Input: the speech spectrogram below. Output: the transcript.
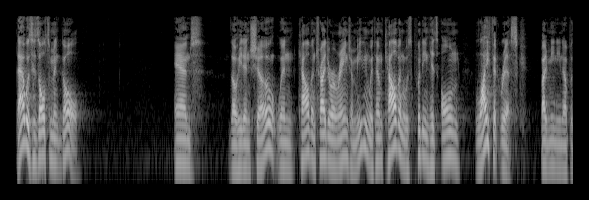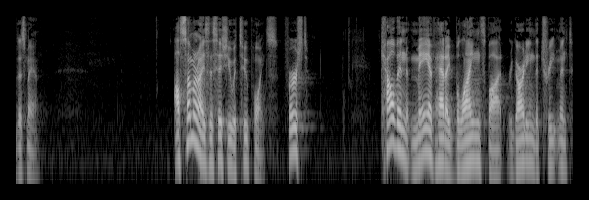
That was his ultimate goal. And though he didn't show, when Calvin tried to arrange a meeting with him, Calvin was putting his own life at risk by meeting up with this man. I'll summarize this issue with two points. First, Calvin may have had a blind spot regarding the treatment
